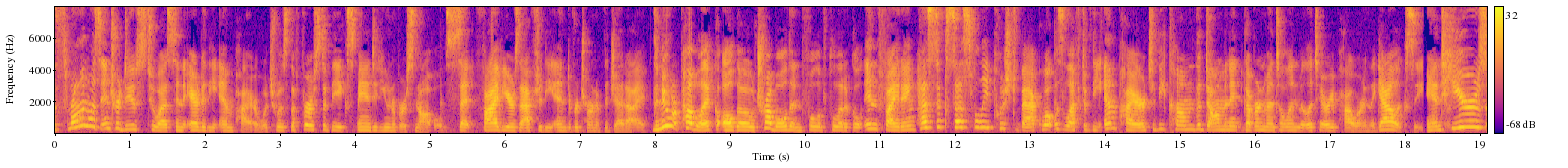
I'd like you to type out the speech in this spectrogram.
Thrawn was introduced to us in Heir to the Empire, which was the first of the expanded universe novels, set five years after the end of Return of the Jedi. The New Republic, although troubled and full of political infighting, has successfully pushed back what was left of the Empire to become the dominant governmental and military power in the galaxy. And here's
